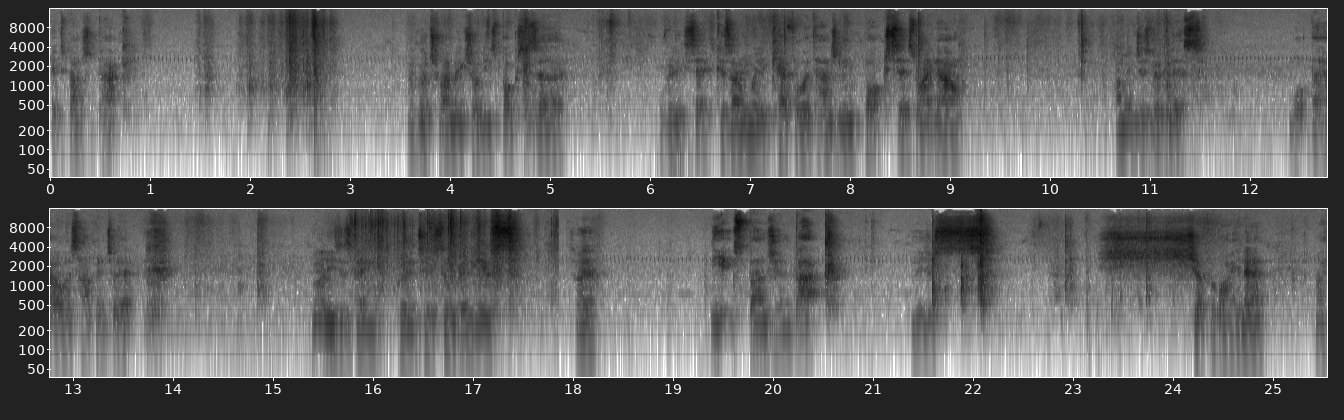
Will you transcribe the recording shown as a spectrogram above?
expansion pack. I'm going to try and make sure these boxes are really safe because I'm really careful with handling boxes right now. I mean, just look at this. What the hell has happened to it? well, at least it's getting put into some good use. So yeah, the expansion pack. You just it by in there. I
